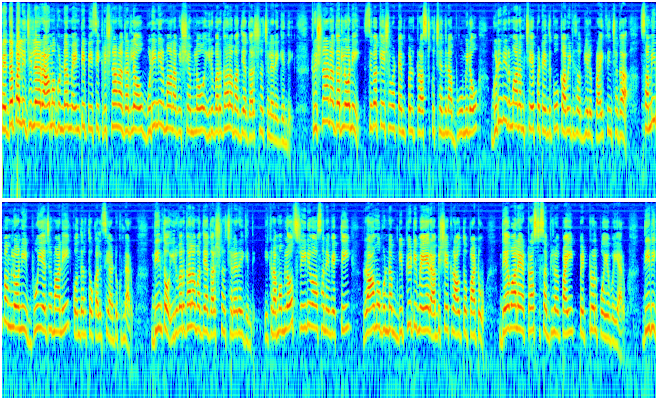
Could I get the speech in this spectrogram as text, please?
పెద్దపల్లి జిల్లా రామగుండం ఎన్టీపీసీ కృష్ణానగర్లో గుడి నిర్మాణ విషయంలో ఇరు వర్గాల మధ్య ఘర్షణ చెలరేగింది. కృష్ణానగర్లోని శివకేశవ టెంపుల్ ట్రస్ట్కు చెందిన భూమిలో గుడి నిర్మాణం చేపట్టేందుకు కమిటీ సభ్యులు ప్రయత్నించగా సమీపంలోని భూ యజమాని కొందరితో కలిసి అడ్డుకున్నారు. దీంతో ఇరు వర్గాల మధ్య ఘర్షణ చెలరేగింది. ఈ క్రమంలో శ్రీనివాస్ అనే వ్యక్తి రామగుండం డిప్యూటీ మేయర్ అభిషేక్ రావుతో పాటు దేవాలయ ట్రస్ట్ సభ్యులపై పెట్రోల్ పోయబోయారు. దీని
